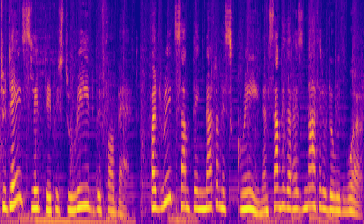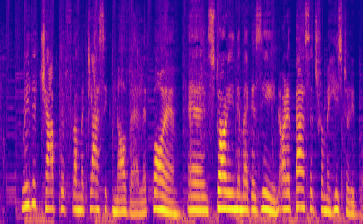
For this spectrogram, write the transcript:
Today's sleep tip is to read before bed. But read something not on a screen and something that has nothing to do with work. Read a chapter from a classic novel, a poem, a story in a magazine, or a passage from a history book.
